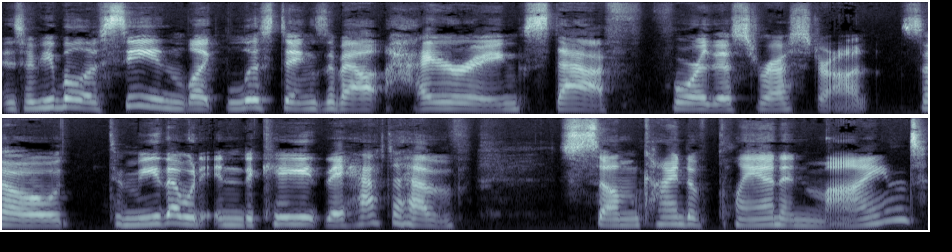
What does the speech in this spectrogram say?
and so people have seen like listings about hiring staff for this restaurant. So to me, that would indicate they have to have some kind of plan in mind.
